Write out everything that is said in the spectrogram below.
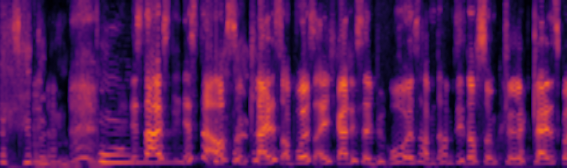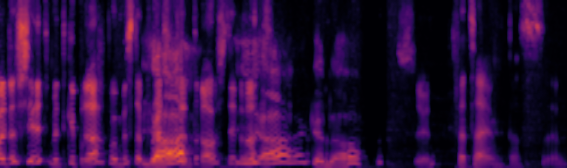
Es gibt ein Boom. Ist da, ist, ist da auch so ein kleines, obwohl es eigentlich gar nicht sein Büro ist, haben, haben sie noch so ein kle- kleines goldenes Schild mitgebracht, wo Mr. Ja, President draufsteht? oder Ja, genau. Schön. Verzeihung, das, ähm,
